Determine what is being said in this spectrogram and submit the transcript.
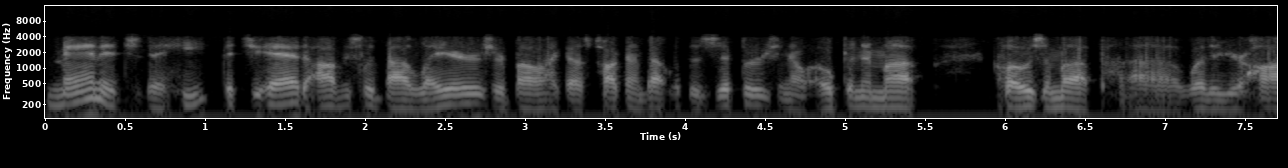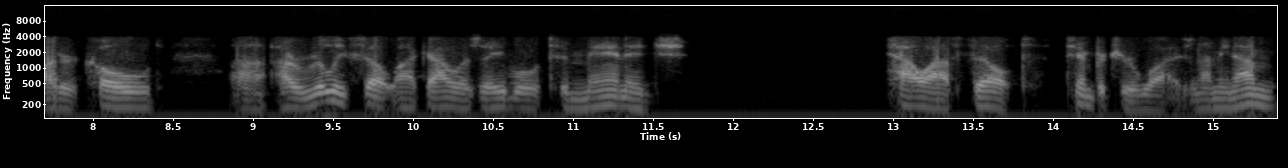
manage the heat that you had, obviously by layers or by like I was talking about with the zippers. You know, open them up, close them up, uh, whether you're hot or cold. Uh, I really felt like I was able to manage how I felt temperature wise. And I mean, I'm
